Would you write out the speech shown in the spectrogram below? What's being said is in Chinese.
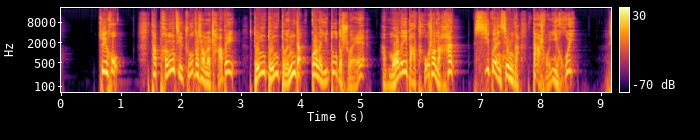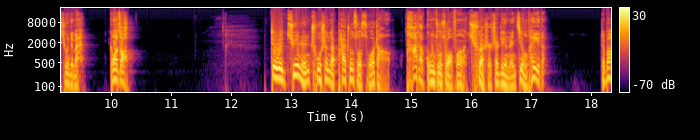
最后，他捧起桌子上的茶杯，吨吨吨的灌了一肚子水，啊，抹了一把头上的汗，习惯性的大手一挥：“兄弟们。”跟我走。这位军人出身的派出所所长，他的工作作风确实是令人敬佩的。这不，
